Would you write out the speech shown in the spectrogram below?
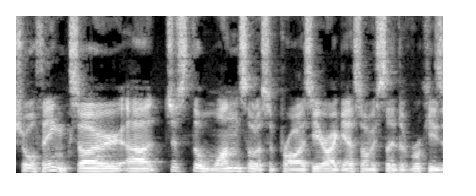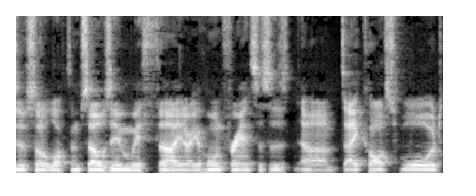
Sure thing. So, uh, just the one sort of surprise here, I guess. Obviously, the rookies have sort of locked themselves in with, uh, you know, your Horn Francis's, um, Daicos, Ward,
